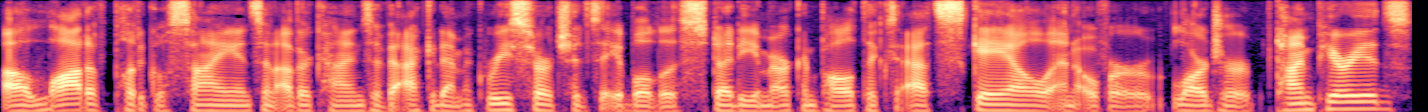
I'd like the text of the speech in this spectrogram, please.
a lot of political science and other kinds of academic research that's able to study American politics at scale and over larger time periods,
